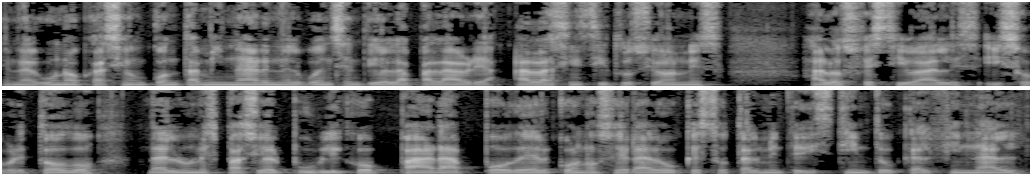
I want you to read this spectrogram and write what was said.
en alguna ocasión, contaminar en el buen sentido de la palabra a las instituciones, a los festivales y sobre todo darle un espacio al público para poder conocer algo que es totalmente distinto, que al final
